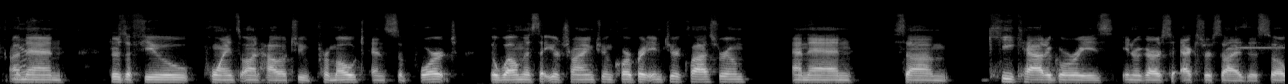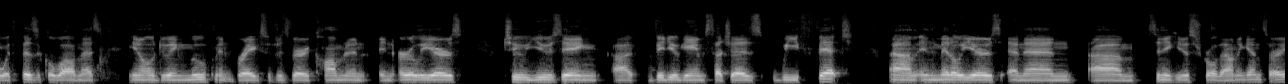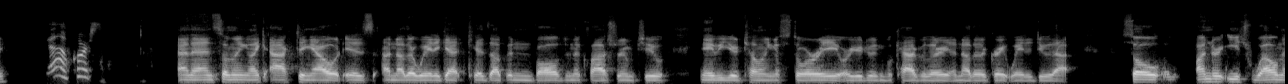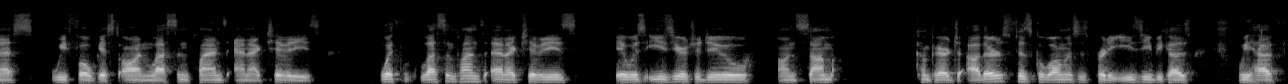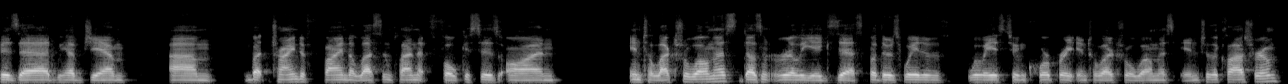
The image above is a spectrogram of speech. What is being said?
And Yeah. then there's a few points on how to promote and support the wellness that you're trying to incorporate into your classroom. And then some key categories in regards to exercises. So with physical wellness, you know, doing movement breaks, which is very common in, in early years, to using uh, video games such as Wii Fit um, in the middle years. And then, um, Cindy, can you just scroll down again? Sorry. Yeah, of course. And then something like acting out is another way to get kids up and involved in the classroom too. Maybe you're telling a story or you're doing vocabulary, another great way to do that. So under each wellness, we focused on lesson plans and activities. With lesson plans and activities, it was easier to do on some compared to others. Physical wellness is pretty easy because we have phys ed, we have gym, um, but trying to find a lesson plan that focuses on intellectual wellness doesn't really exist, but there's way to, ways to incorporate intellectual wellness into the classroom.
